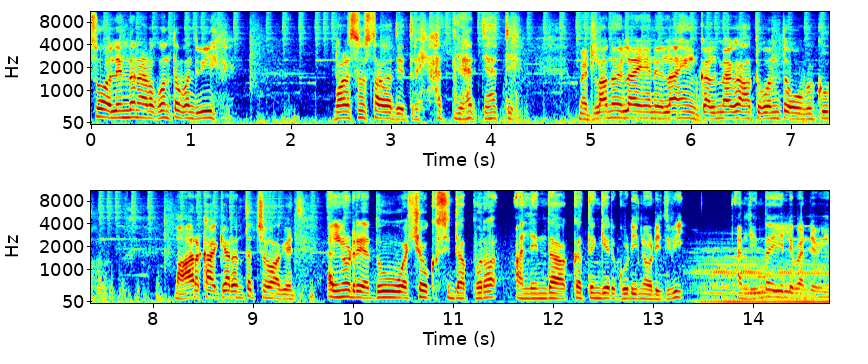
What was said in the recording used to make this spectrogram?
ಸೊ ಅಲ್ಲಿಂದ ನಡ್ಕೊತ ಬಂದ್ವಿ. ಭಾಳ ಸುಸ್ತಾಗತ್ತೈತ್ರಿ ಹತ್ತಿ ಹತ್ತಿ ಹತ್ತಿ. ಮೆಟ್ಲಾನೂ ಇಲ್ಲ, ಏನೂ ಇಲ್ಲ, ಹಿಂಗೆ ಕಲ್ ಮ್ಯಾಗ ಹತ್ಕೊಂತ ಹೋಗ್ಬೇಕು. ಮಾರ್ಕ್ ಹಾಕ್ಯಾರಂತ ಚಲೋ ಆಗೈತಿ. ಅಲ್ಲಿ ನೋಡ್ರಿ, ಅದು ಅಶೋಕ್ ಸಿದ್ದಾಪುರ, ಅಲ್ಲಿಂದ ಅಕ್ಕ ತಂಗಿಯರ ಗುಡಿ ನೋಡಿದ್ವಿ. ಅಲ್ಲಿಂದ ಇಲ್ಲಿ ಬಂದೇವಿ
